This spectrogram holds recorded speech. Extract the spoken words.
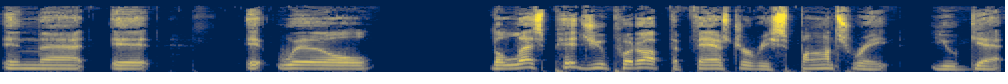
in that it it will the less PIDs you put up, the faster response rate you get.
